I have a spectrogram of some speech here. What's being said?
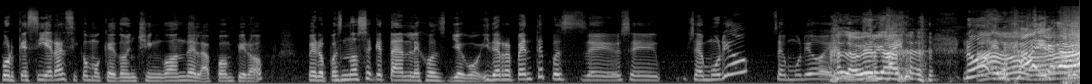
porque sí era así como que don chingón de la Pump It Up, pero pues no sé qué tan lejos llegó. Y de repente pues se, se, murió, se murió el, a la verga. No, ah, el hype. Ah.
